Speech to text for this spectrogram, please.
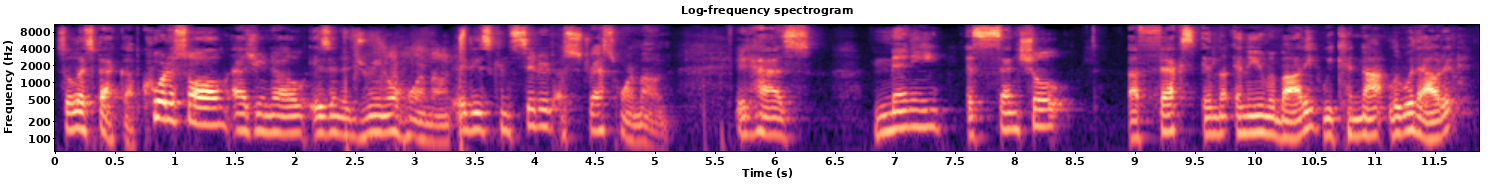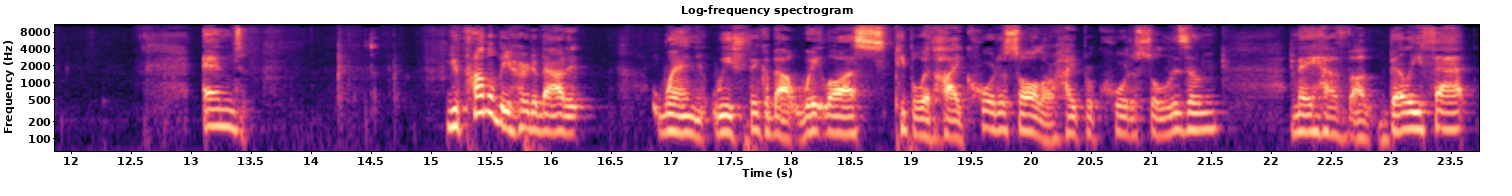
So let's back up. Cortisol, as you know, is an adrenal hormone. It is considered a stress hormone. It has many essential effects in the, in the human body. We cannot live without it. And you probably heard about it when we think about weight loss. People with high cortisol or hypercortisolism may have uh, belly fat.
